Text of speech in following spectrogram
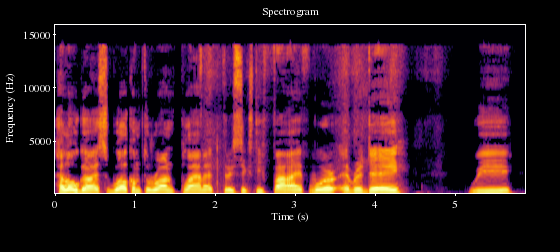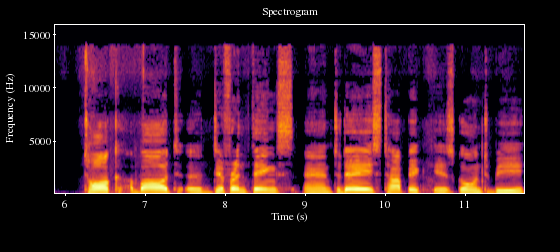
Hello guys, welcome to Run Planet 365 where every day we talk about uh, different things and today's topic is going to be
